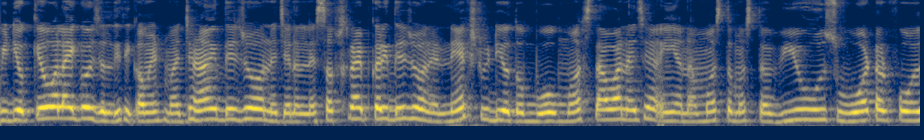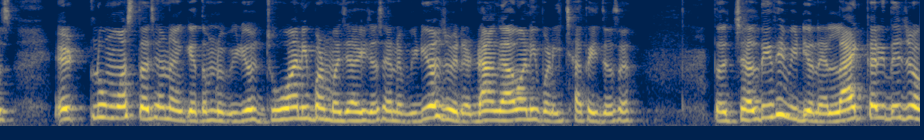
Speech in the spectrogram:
વીડિયો કેવો લાગ્યો જલ્દીથી કમેન્ટમાં જણાવી દેજો અને ચેનલને સબસ્ક્રાઇબ કરી દેજો અને નેક્સ્ટ વીડિયો તો બહુ મસ્ત આવવાના છે. અહીંયાના મસ્ત મસ્ત વ્યૂઝ વોટરફોલ્સ એટલું મસ્ત છે ને કે તમને વીડિયો જોવાની પણ મજા આવી જશે અને વીડિયો જોઈને ડાંગ આવવાની પણ ઈચ્છા થઈ જશે. તો જલ્દીથી વિડીયોને લાઇક કરી દેજો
